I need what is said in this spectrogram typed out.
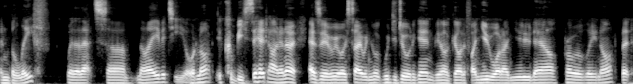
and belief. Whether that's um, naivety or not, it could be said. I don't know. As we always say, when you look, would you do it again? Be, oh God, if I knew what I knew now, probably not. But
